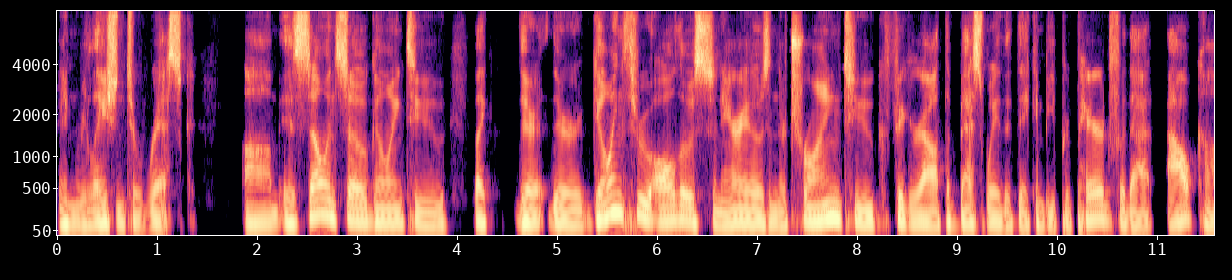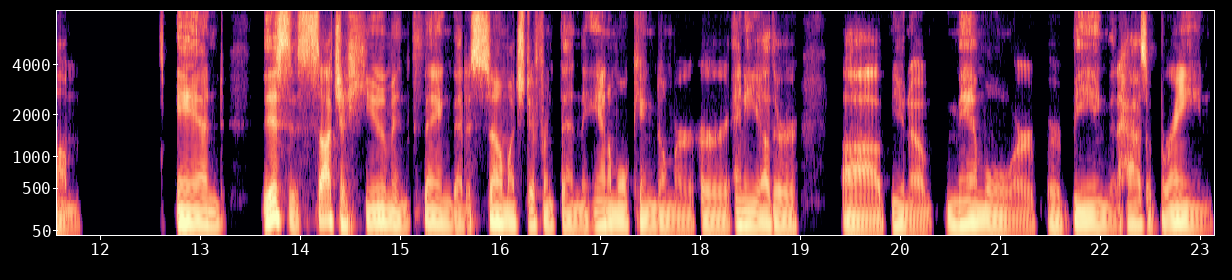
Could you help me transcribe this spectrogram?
in relation to risk? Um, is so and so going to like they're they're going through all those scenarios and they're trying to figure out the best way that they can be prepared for that outcome. And this is such a human thing that is so much different than the animal kingdom or or any other uh, you know mammal or or being that has a brain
